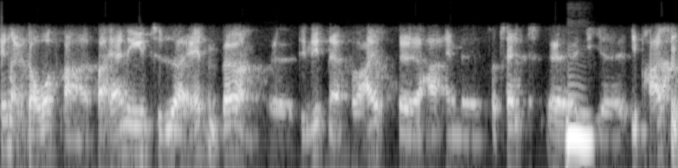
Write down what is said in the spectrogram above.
Henrik Dover fra, fra Herning indtil videre 18 børn. Øh, det 19 er på vej, øh, har han øh, fortalt øh, mm. i, øh, i pressen.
